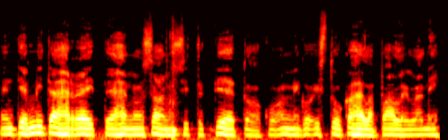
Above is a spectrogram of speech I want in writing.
en tiedä mitä reittejä hän on saanut sitten tietoa, kun on, niin kuin istuu kahdella pallilla, niin,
